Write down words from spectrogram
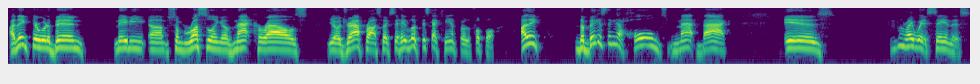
I think there would have been maybe um, some rustling of Matt Corral's you know draft prospects. Say, hey, look, this guy can't throw the football. I think the biggest thing that holds Matt back is the right way of saying this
